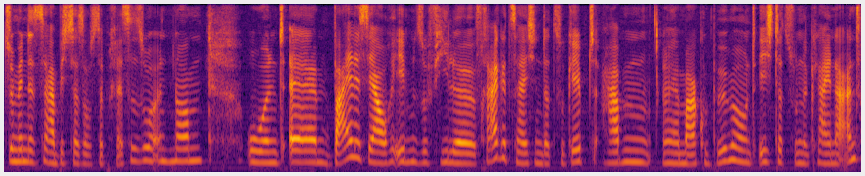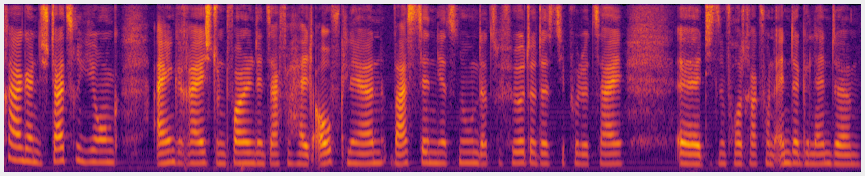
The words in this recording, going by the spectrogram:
Zumindest habe ich das aus der Presse so entnommen. Und ähm, weil es ja auch eben so viele Fragezeichen dazu gibt, haben äh, Marco Böhme und ich dazu eine kleine Anfrage an die Staatsregierung eingereicht und wollen den Sachverhalt aufklären, was denn jetzt nun dazu führte, dass die Polizei äh, diesen Vortrag von Ende Gelände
